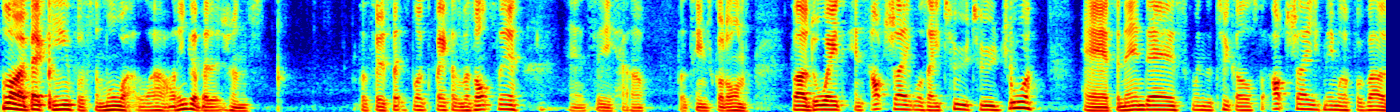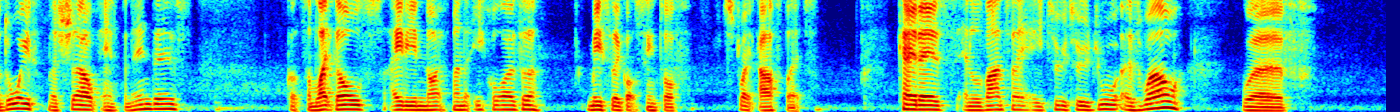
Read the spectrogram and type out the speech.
Hello, back in for some more La Liga predictions. But first, let's look back at the results there and see how the teams got on. Valladolid and Elche was a 2-2 draw. Had Fernandez win the two goals for Elche. Meanwhile, for Valladolid, Michel and Fernandez got some late goals. 89th minute equaliser. Misa got sent off straight after that. Cadiz and Levante a 2-2 draw as well, with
